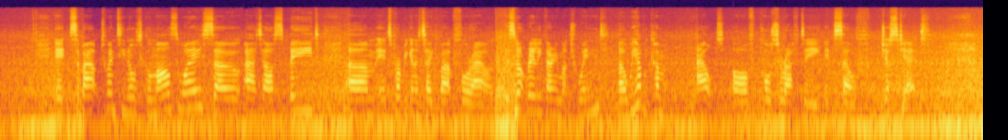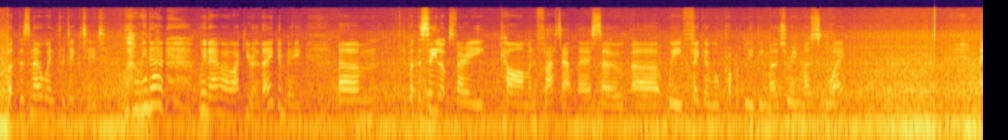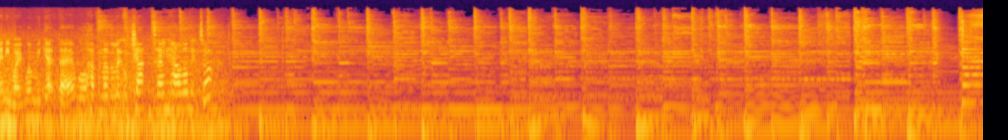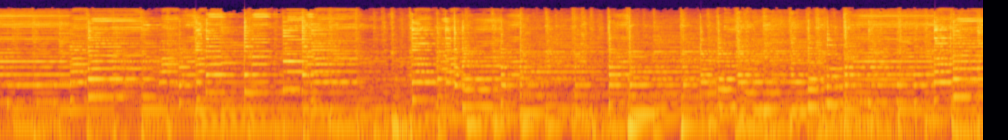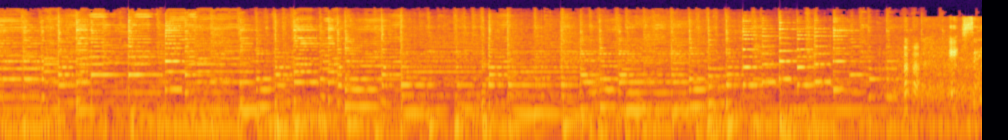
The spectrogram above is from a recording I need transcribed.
It's about 20 nautical miles away, so at our speed, um, it's probably going to take about four hours. There's not really very much wind. Uh, we haven't come out of Porto Rafti itself just yet, but there's no wind predicted. Although we know we know how accurate they can be. Um, but the sea looks very calm and flat out there, so uh, we figure we'll probably be motoring most of the way. Anyway, when we get there, we'll have another little chat and tell you how long it took.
